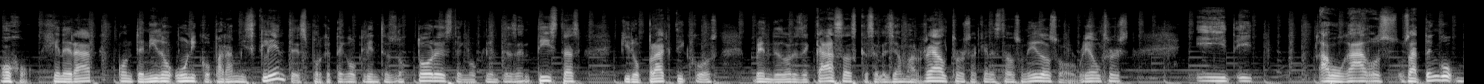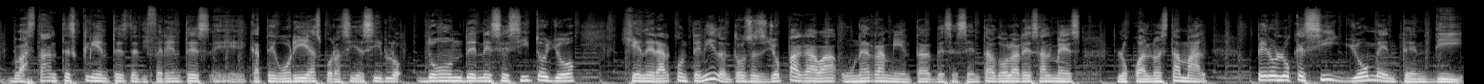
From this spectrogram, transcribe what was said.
Ojo, generar contenido único para mis clientes, porque tengo clientes doctores, tengo clientes dentistas, quiroprácticos, vendedores de casas que se les llama realtors aquí en Estados Unidos o realtors y, abogados, o sea, tengo bastantes clientes de diferentes eh, categorías, por así decirlo, donde necesito yo generar contenido. Entonces yo pagaba una herramienta de 60 dólares al mes, lo cual no está mal. Pero lo que sí yo me entendí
